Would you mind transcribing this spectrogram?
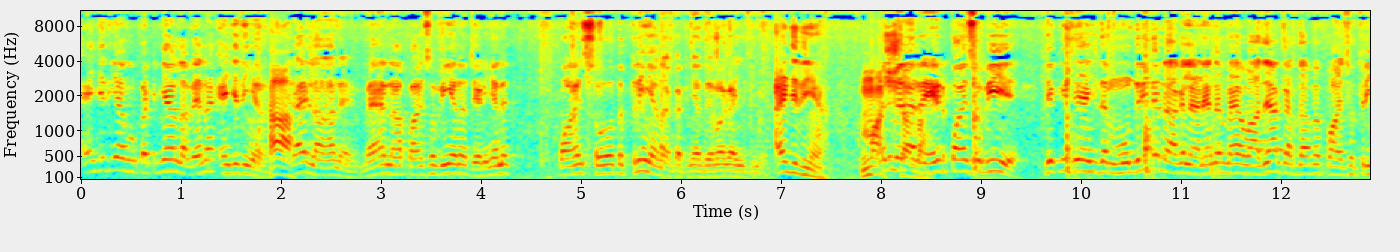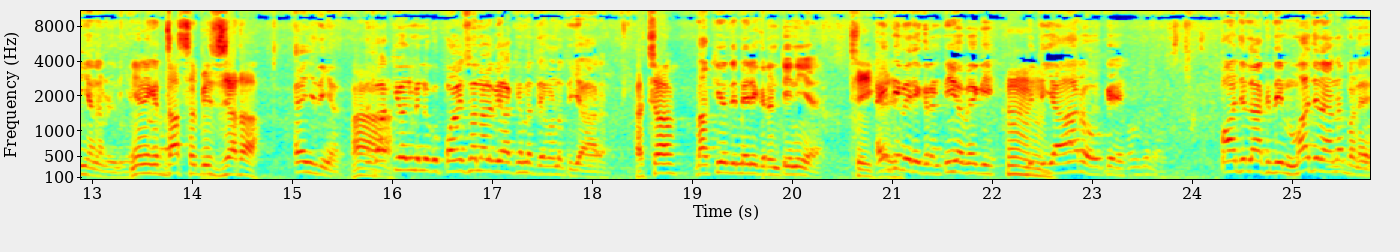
ਇੰਜ ਦੀਆਂ ਕੋ ਪੱਟੀਆਂ ਲਵੇ ਨਾ ਇੰਜ ਦੀਆਂ। ਮੇਰਾ ਐਲਾਨ ਹੈ। ਮੈਂ ਨਾ 520 ਨਾ ਦੇਣੀਆਂ ਨੇ 500 ਤੇ 30 ਨਾ ਕੱਟੀਆਂ ਦੇਵਾਂਗਾ ਇੰਜ ਦੀਆਂ। ਇੰਜ ਦੀਆਂ। ਮਾਸ਼ਾਅੱਲਾ ਮੇਰਾ ਰੇਟ 520 ਹੈ। ਜੇ ਕਿਸੇ ਇੰਜ ਦੇ ਮੁੰਦਰੀ ਦੇ ਨਾਗ ਲੈਣੇ ਨੇ ਮੈਂ ਵਾਜਿਆ ਕਰਦਾ ਮੈਂ 530 ਨਾ ਮਿਲਣੀਆਂ। ਯਾਨੀ ਕਿ 10 ਰੁਪਏ ਜ਼ਿਆਦਾ। ਇੰਜ ਦੀਆਂ। ਤੇ ਬਾਕੀ ਉਹ ਮੈਨੂੰ ਕੋ 500 ਨਾਲ ਵਿਆਹ ਕੇ ਮੈਂ ਦੇਵਣ ਨੂੰ ਤਿਆਰ। ਆ ਅੱਛਾ। ਬਾਕੀ ਉਹਦੀ ਮੇਰੀ ਗਾਰੰਟੀ ਨਹੀਂ ਹੈ। ਠੀਕ ਹੈ ਇਹਦੀ ਮੇਰੀ ਗਾਰੰਟੀ ਹੋਵੇਗੀ ਵੀ ਤਿਆਰ ਹੋ ਕੇ 5 ਲੱਖ ਦੀ ਮੱਝ ਨਾ ਨਾ ਬਣੇ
